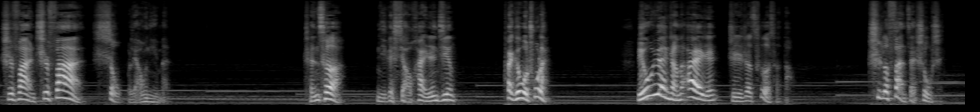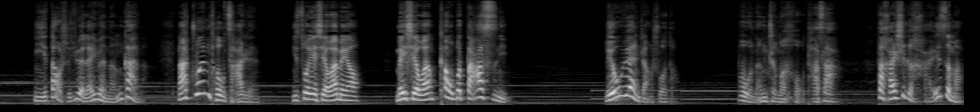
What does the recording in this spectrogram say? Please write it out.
吃饭吃饭，受不了你们！”陈策，你个小害人精，快给我出来！刘院长的爱人指着策策道：“吃了饭再收拾你，你倒是越来越能干了。”拿砖头砸人！你作业写完没有？没写完，看我不打死你！刘院长说道：“不能这么吼他仨，他还是个孩子嘛！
